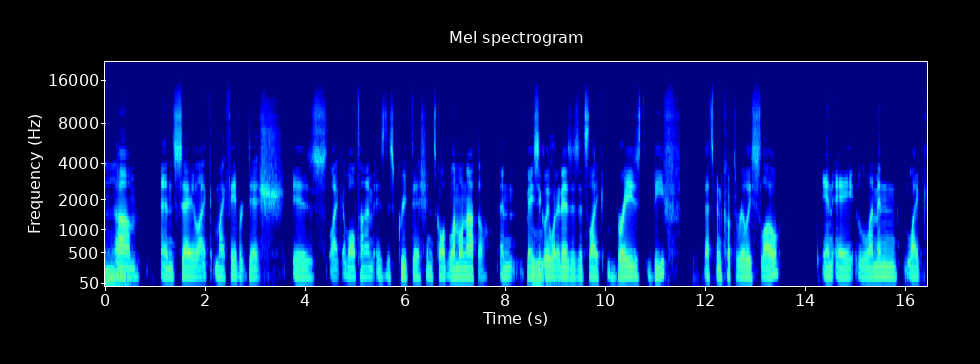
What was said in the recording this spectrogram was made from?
Mm. um, and say like my favorite dish is like of all time is this Greek dish, and it's called lemonato. And basically, Ooh. what it is is it's like braised beef that's been cooked really slow in a lemon like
